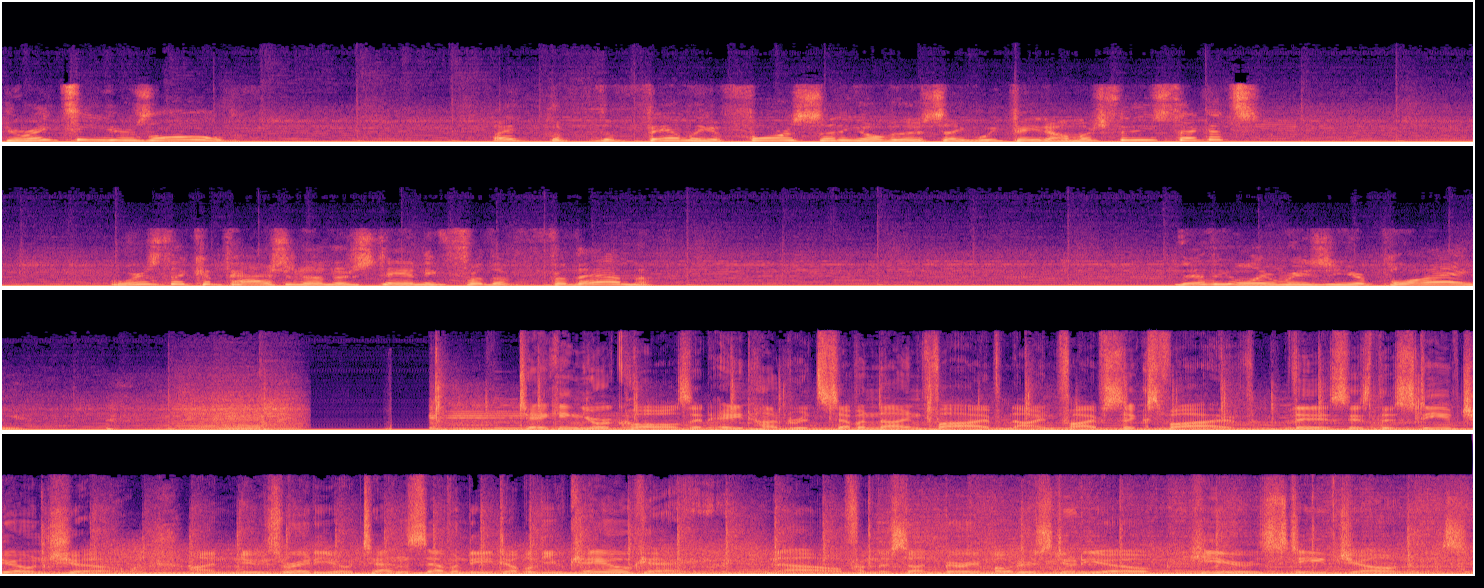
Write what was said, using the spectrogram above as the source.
You're 18 years old. The, the family of four sitting over there saying, We paid how much for these tickets? Where's the compassion and understanding for the for them? They're the only reason you're playing. Taking your calls at 800 795 9565. This is The Steve Jones Show on News Radio 1070 WKOK. Now, from the Sunbury Motors Studio, here's Steve Jones.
